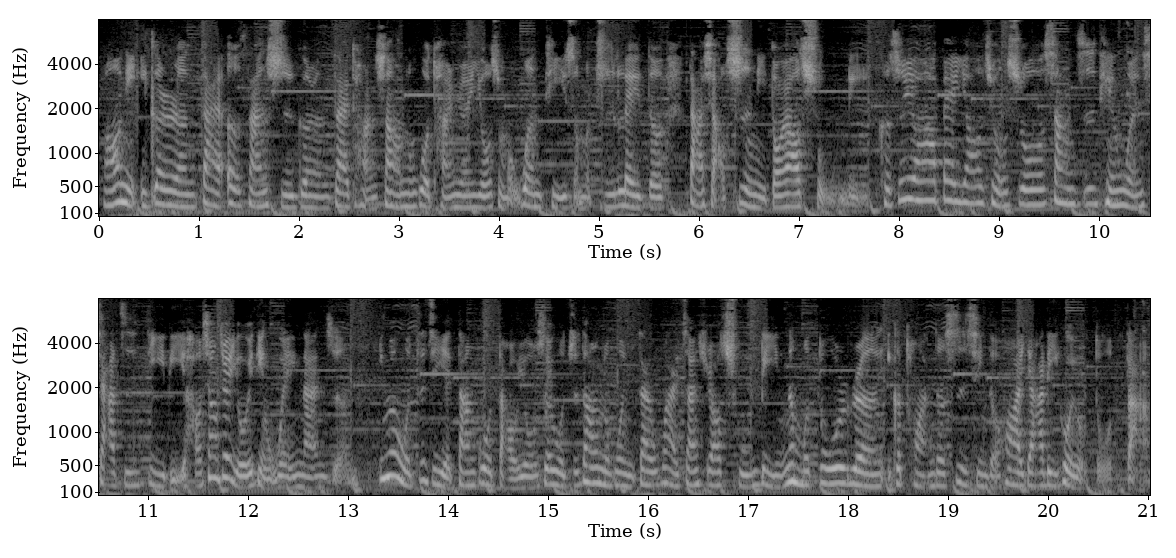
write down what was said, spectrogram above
然后你一个人带二三十个人在团上，如果团员有什么问题、什么之类的大小事，你都要处理。可是又要被要求说上知天文下知地理，好像就有一点为难人。因为我自己也当过导游，所以我知道如果你在外站需要处理那么多人一个团的事情的话，压力会有多大？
